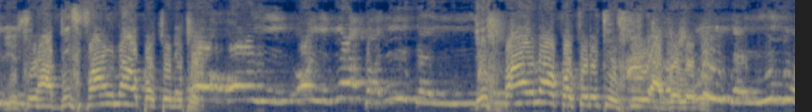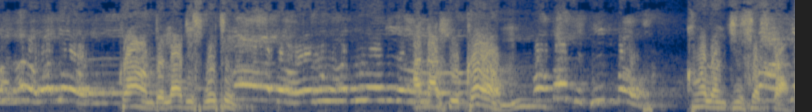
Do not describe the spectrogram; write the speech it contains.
You still have this final opportunity. This final opportunity is still available. Come, the Lord is waiting. And as you come, call on Jesus Christ.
